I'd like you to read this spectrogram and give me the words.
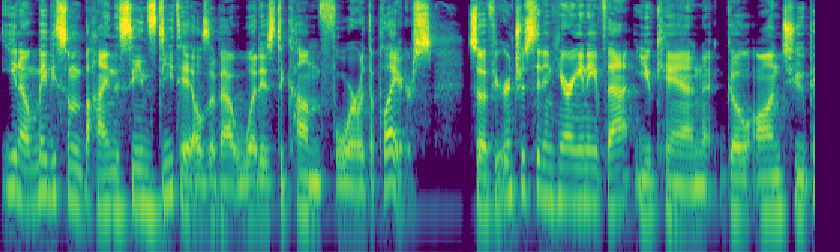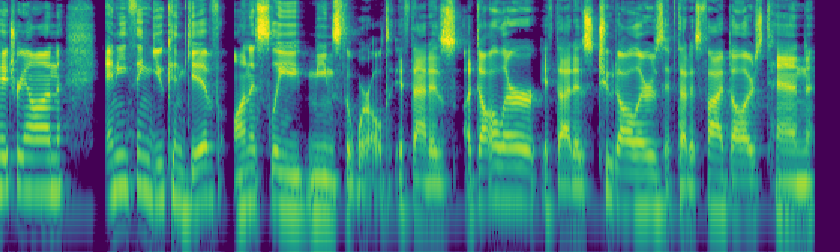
you know, maybe some behind the scenes details about what is to come for the players. So if you're interested in hearing any of that, you can go on to Patreon. Anything you can give honestly means the world. If that is a dollar, if that is $2, if that is $5, 10,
